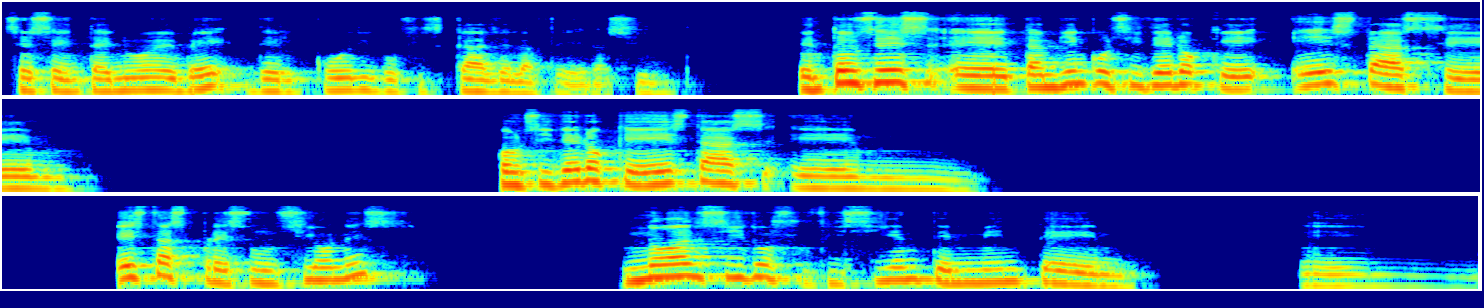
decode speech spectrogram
69b del Código Fiscal de la Federación. Entonces, eh, también considero que estas Considero que estas, em, estas presunciones no han sido suficientemente em,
